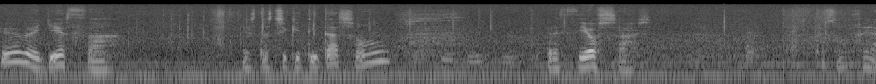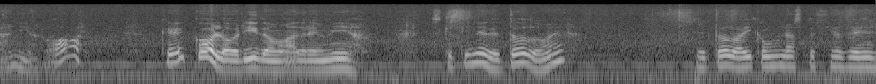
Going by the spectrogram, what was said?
¡Qué belleza! Estas chiquititas son preciosas. Estos son geranios. ¡Oh! ¡Qué colorido, madre mía! Es que tiene de todo, ¿eh? De todo, hay como una especie de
